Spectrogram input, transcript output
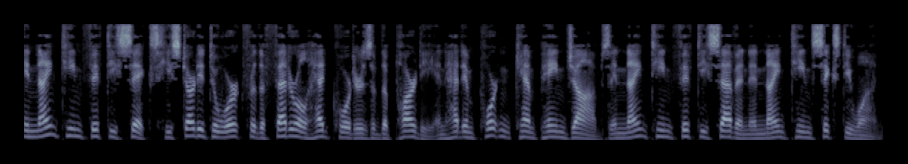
In 1956 he started to work for the federal headquarters of the party and had important campaign jobs in 1957 and 1961.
